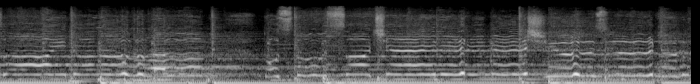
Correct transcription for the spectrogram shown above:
saydım. Dostusa çevirmiş yüzünü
